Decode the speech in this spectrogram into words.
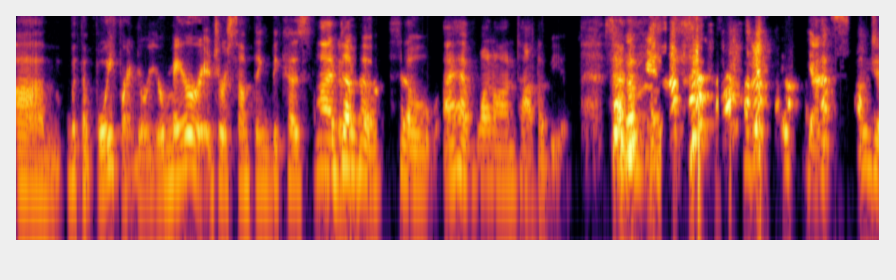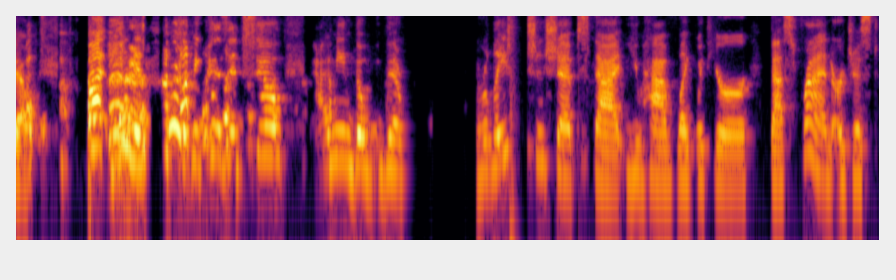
um, with a boyfriend or your marriage or something because I've know, done both. So I have one on top of you. So okay. yes, you do. But, it's because it's so. I mean, the the relationships that you have like with your best friend are just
